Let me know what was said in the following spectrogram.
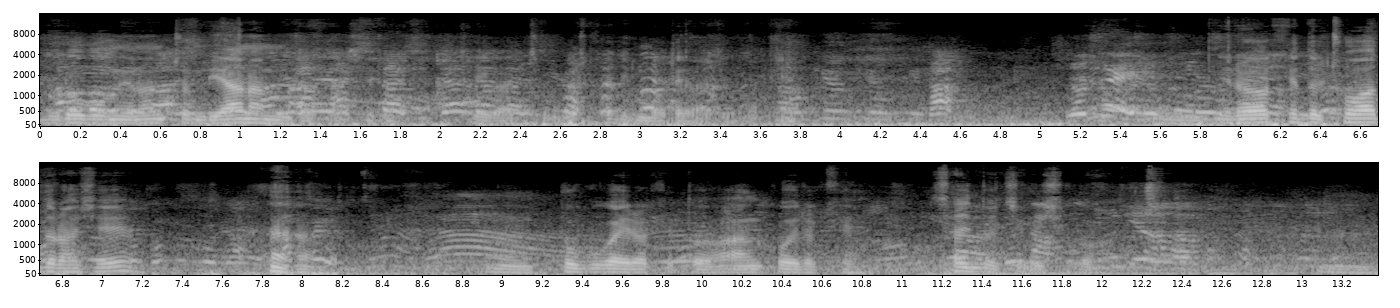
물어보면은 좀 미안합니다. 사실 제가 지금 사진 못 해가지고 예. 음, 이렇게들 좋아들 하셔요. 음, 부부가 이렇게 또 안고 이렇게 사진도 찍으시고. 음.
